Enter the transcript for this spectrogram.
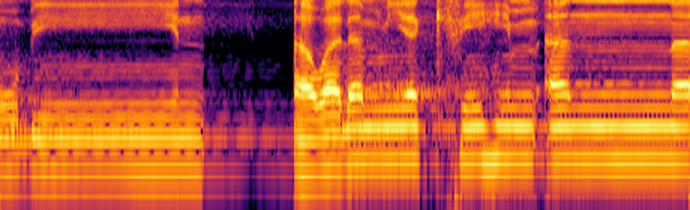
مبين أولم يكفهم أنا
